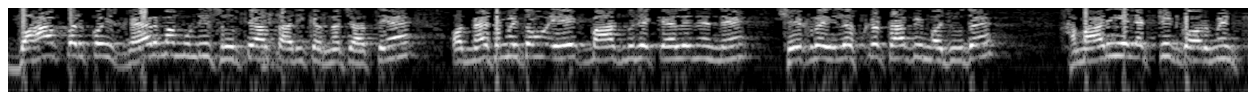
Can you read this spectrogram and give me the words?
وہاں پر کوئی غیر معمولی صورتحال تاری کرنا چاہتے ہیں۔ اور میں سمجھتا ہوں ایک بات مجھے کہہ لینے نے شیخ رئی لشکر صاحب بھی موجود ہیں۔ ہماری الیکٹڈ گورنمنٹ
